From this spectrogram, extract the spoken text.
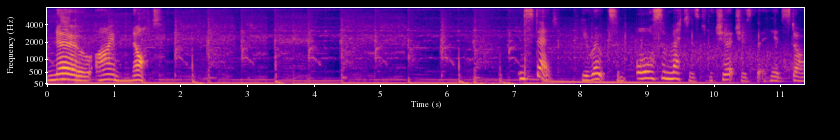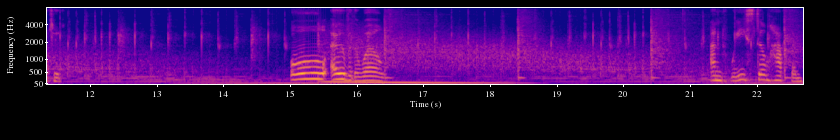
No, I'm not. Instead, he wrote some awesome letters to the churches that he had started. All over the world. And we still have them.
